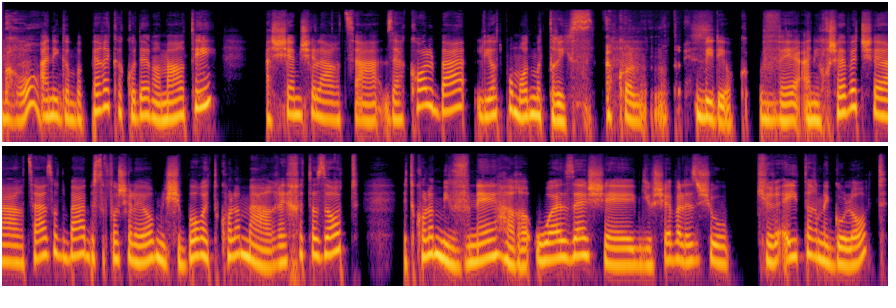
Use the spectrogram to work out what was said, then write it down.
ברור. אני גם בפרק הקודם אמרתי השם של ההרצאה, זה הכל בא להיות פה מאוד מתריס. הכל מאוד מטריס. בדיוק. ואני חושבת שההרצאה הזאת באה בסופו של היום לשבור את כל המערכת הזאת, את כל המבנה הרעוע הזה שיושב על איזשהו קרעי תרנגולות,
